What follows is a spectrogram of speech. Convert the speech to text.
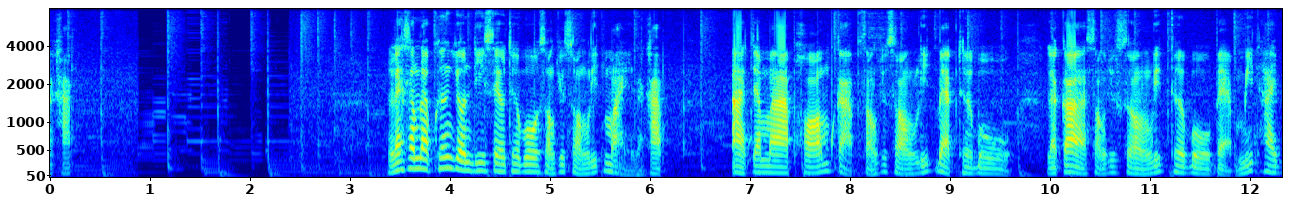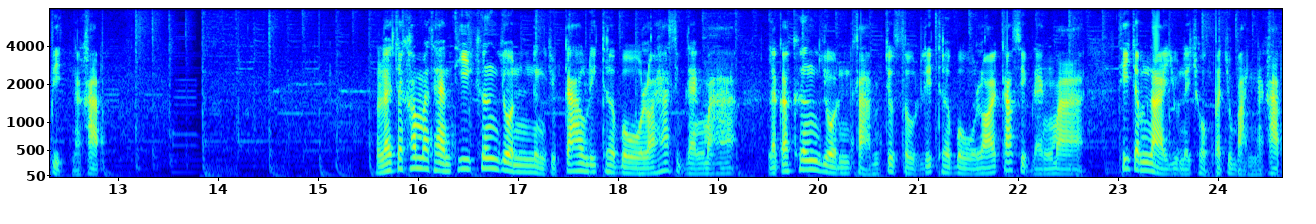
นะครับและสำหรับเครื่องยนต์ดีเซลเทอร์โบ 2.2 ลิตรใหม่นะครับ อาจจะมาพร้อมกับ 2.2 ลิตรแบบเทอร์โบ แล้วก็ 2.2 ลิตรเทอร์โบแบบมิดไฮบริดนะครับ และจะเข้ามาแทนที่เครื่องยนต์ 1.9 ลิตรเทอร์โบ 150 แรงม้า แล้วก็เครื่องยนต์ 3.0 ลิตรเทอร์โบ 190 แรงม้า ที่จำหน่ายอยู่ในโฉมปัจจุบันนะครับ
